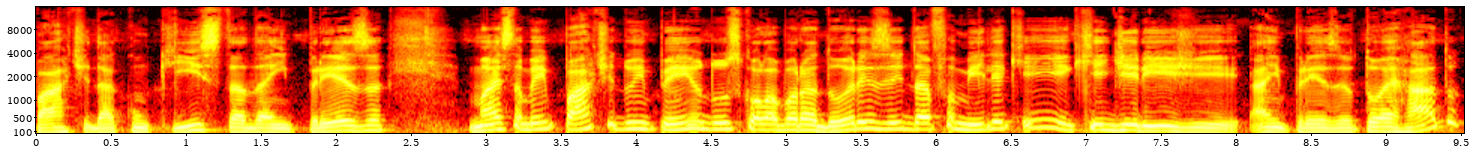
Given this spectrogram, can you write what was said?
parte da conquista da empresa, mas também parte do empenho dos colaboradores e da família que, que dirige a empresa. Eu estou errado?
